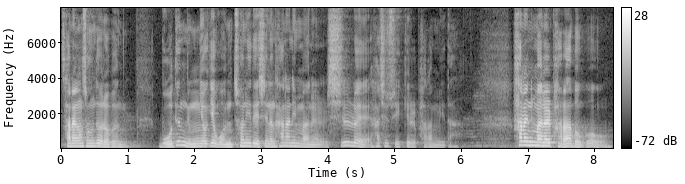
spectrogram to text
사랑하는 성도 여러분, 모든 능력의 원천이 되시는 하나님만을 신뢰하실 수 있기를 바랍니다. 하나님만을 바라보고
